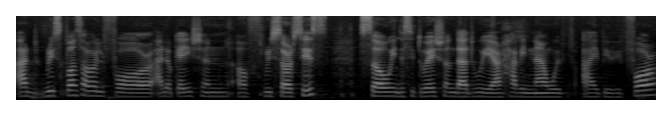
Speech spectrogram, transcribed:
are responsible for allocation of resources. So in the situation that we are having now with IPv4,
